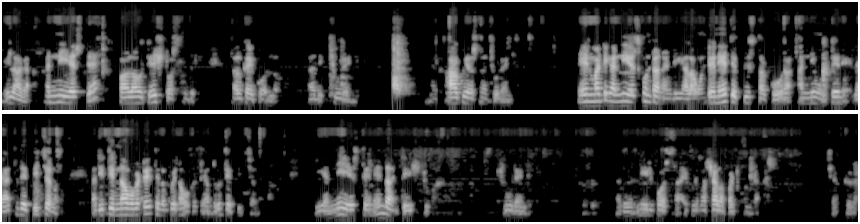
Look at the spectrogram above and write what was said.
ఇలాగా. అన్నీ వేస్తే పలావ్ టేస్ట్ వస్తుంది. తలకాయ కూరలో. అది చూడండి. ఆకు వేస్తున్నా చూడండి. నేను మట్టికి అన్నీ వేసుకుంటానండి. అలా ఉంటేనే తెప్పిస్తా కూర. అన్నీ ఉంటేనే. లేకపోతే తెప్పించను. అది తిన్నా ఒకటే తినకపోయినా ఒకటే. అందులో తెప్పించను. ఇవన్నీ వేస్తేనే దాని టేస్ట్. చూడండి. అది నీళ్ళు పోస్తా ఇప్పుడు మసాలా పట్టుకుంటా. చక్కగా.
